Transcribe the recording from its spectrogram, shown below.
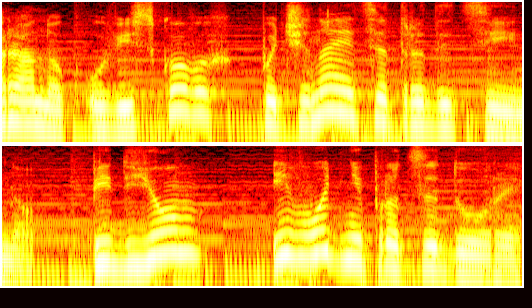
Ранок у військових починається традиційно: підйом і водні процедури.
